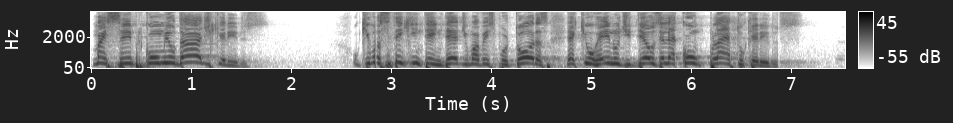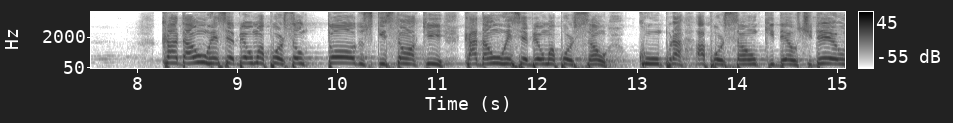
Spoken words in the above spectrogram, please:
mas sempre com humildade, queridos. O que você tem que entender de uma vez por todas é que o reino de Deus ele é completo, queridos. Cada um recebeu uma porção, todos que estão aqui, cada um recebeu uma porção. Cumpra a porção que Deus te deu.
